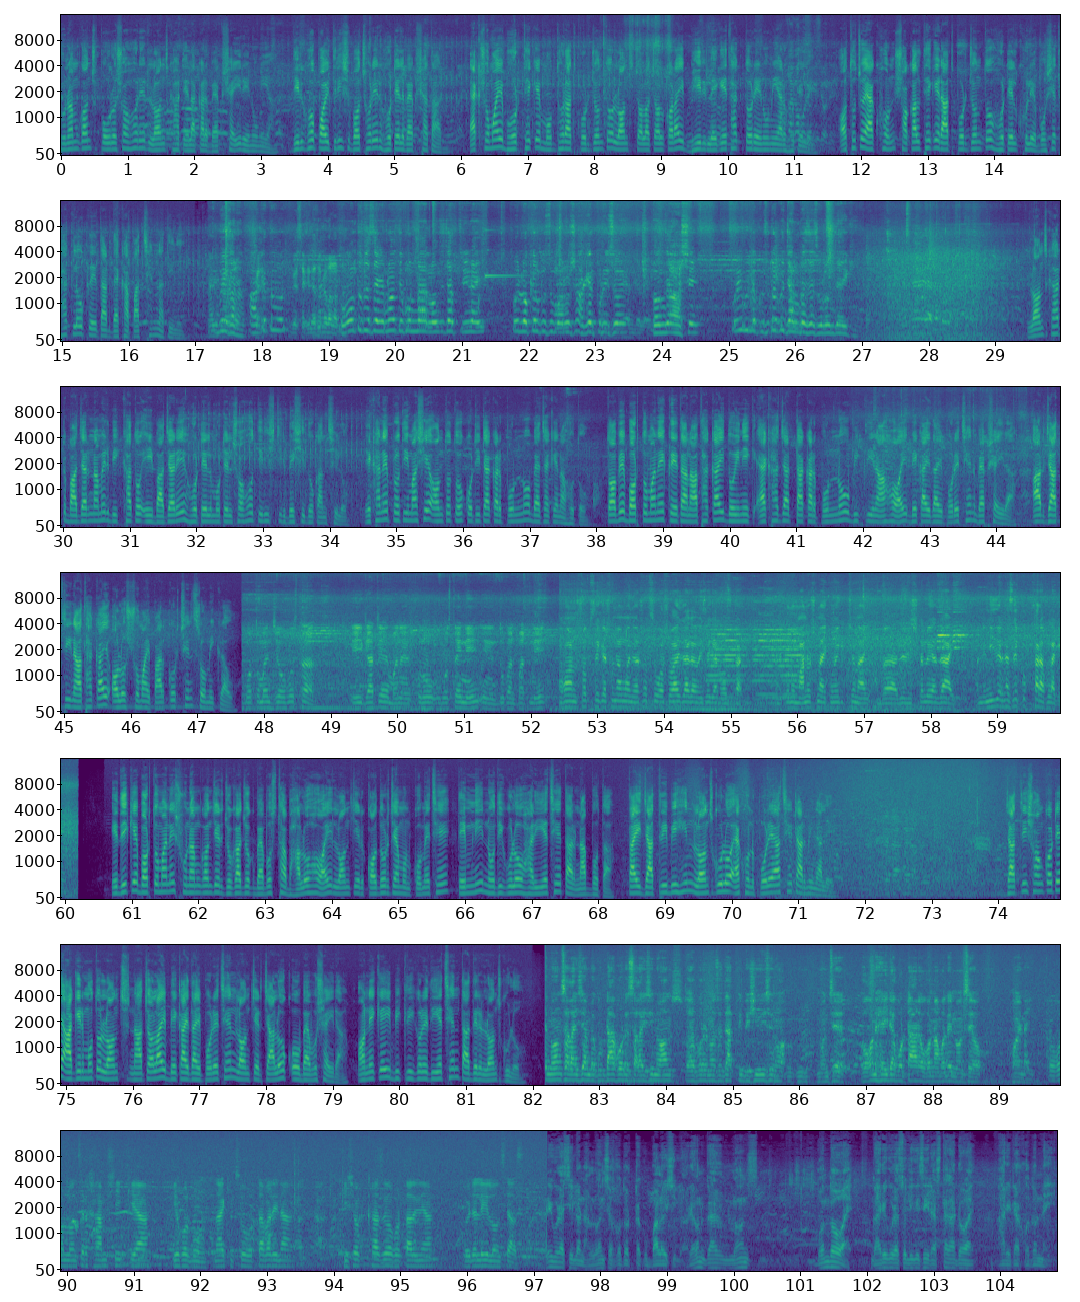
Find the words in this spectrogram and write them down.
সুনামগঞ্জ পৌর শহরের লঞ্চঘাট এলাকার ব্যবসায়ী রেনু মিয়া। দীর্ঘ ৩৫ বছরের হোটেল ব্যবসা তার। একসময় ভোর থেকে মধ্যরাত পর্যন্ত লঞ্চ চলাচল করায় ভিড় লেগে থাকতো রেনু মিয়ার হোটেলে। অথচ এখন সকাল থেকে রাত পর্যন্ত হোটেল খুলে বসে থাকলেও ক্রেতার দেখা পাচ্ছেন না তিনি। লোকাল মানুষ, আগের পরিচয় আসে। লঞ্চঘাট বাজার নামের বিখ্যাত এই বাজারে হোটেল মোটেল সহ তিরিশটির বেশি দোকান ছিল। এখানে প্রতি মাসে অন্তত কোটি টাকার পণ্য বেচা কেনা হতো। তবে বর্তমানে ক্রেতা না থাকায় দৈনিক এক হাজার টাকার পণ্যও বিক্রি না হওয়ায় বেকায়দায় পড়েছেন ব্যবসায়ীরা। আর যাত্রী না থাকায় অলস সময় পার করছেন শ্রমিকরাও। বর্তমান যে অবস্থা এই ঘাটে মানে কোনো অবস্থায় নেই দোকানপাট নেই। এখন সবথেকে সুনামগঞ্জ সবচেয়ে অসহায় জায়গা হয়েছে কোনো মানুষ নাই, কোনো কিছু নাই, আমরা যে রিক্সা লইয়া যাই মানে নিজের কাছে খুব খারাপ লাগে। এদিকে বর্তমানে সুনামগঞ্জের যোগাযোগ ব্যবস্থা ভালো হওয়ায় লঞ্চের কদর যেমন কমেছে, তেমনি নদীগুলোও হারিয়েছে তার নাব্যতা। তাই যাত্রীবিহীন লঞ্চগুলো এখন পড়ে আছে টার্মিনালে। যাত্রী সংকটে আগের মতো লঞ্চ না চলায় বেকায়দায় পড়েছেন লঞ্চের চালক ও ব্যবসায়ীরা। অনেকেই বিক্রি করে দিয়েছেন তাদের লঞ্চগুলো। নন চালাইছি আমরা খুব ডাকরে চালাইছি নঞ্চ তারপরে নঞ্চে যাত্রী বেশি হয়েছে নঞ্চে ওখানে সেই ডাকরটা আর ওখানে আমাদের নঞ্চে হয় নাই। কখন লঞ্চের খাম শিখিয়া কি করব? না কিছু করতে পারি না কৃষক কাজও করতে পারি না ওইটা লেগে লঞ্চে আছে। গাড়িগুড়া ছিল না লঞ্চের কদরটা খুব ভালোই ছিল আর এখন লঞ্চ বন্ধ হয় গাড়ি ঘোড়া চলে গেছে রাস্তাঘাট হয় আর এটার কদর নেই।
